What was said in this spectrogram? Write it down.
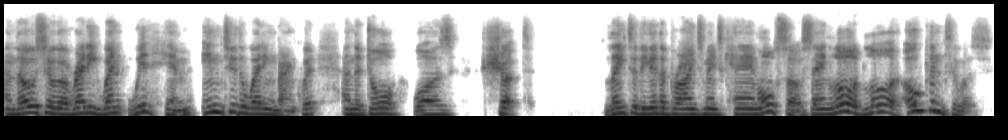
And those who were ready went with him into the wedding banquet, and the door was shut. Later, the other bridesmaids came also, saying, Lord, Lord, open to us.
